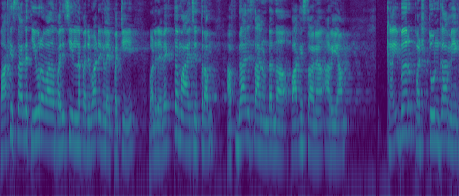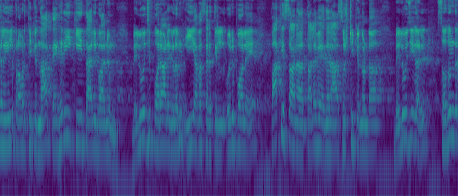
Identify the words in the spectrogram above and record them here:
പാകിസ്ഥാന്റെ തീവ്രവാദ പരിശീലന പരിപാടികളെപ്പറ്റി വളരെ വ്യക്തമായ ചിത്രം അഫ്ഗാനിസ്ഥാനുണ്ടെന്ന് പാകിസ്ഥാന് അറിയാം. ഖൈബർ പഷ്തൂൺഖ മേഖലയിൽ പ്രവർത്തിക്കുന്ന തെഹരീക്ക് ഇ താലിബാനും ബലൂജ് പോരാളികളും ഈ അവസരത്തിൽ ഒരുപോലെ പാകിസ്ഥാന് തലവേദന സൃഷ്ടിക്കുന്നുണ്ട്. ബലൂജികൾ സ്വതന്ത്ര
